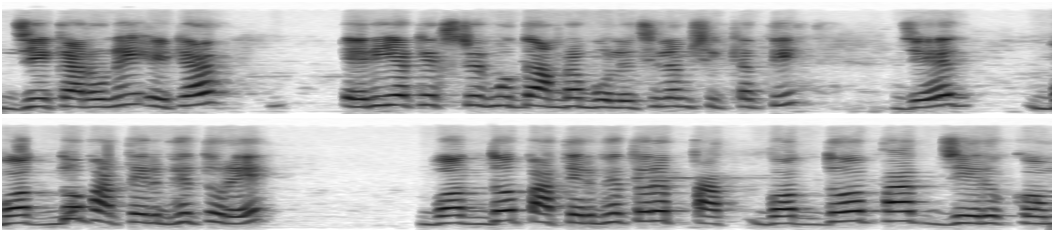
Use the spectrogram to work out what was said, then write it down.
যে কারণে এটা এরিয়া টেক্সটের মধ্যে আমরা বলেছিলাম শিক্ষার্থী যে বদ্ধ পাতের ভেতরে বদ্ধ পাতের ভেতরে বদ্ধ পাত যেরকম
